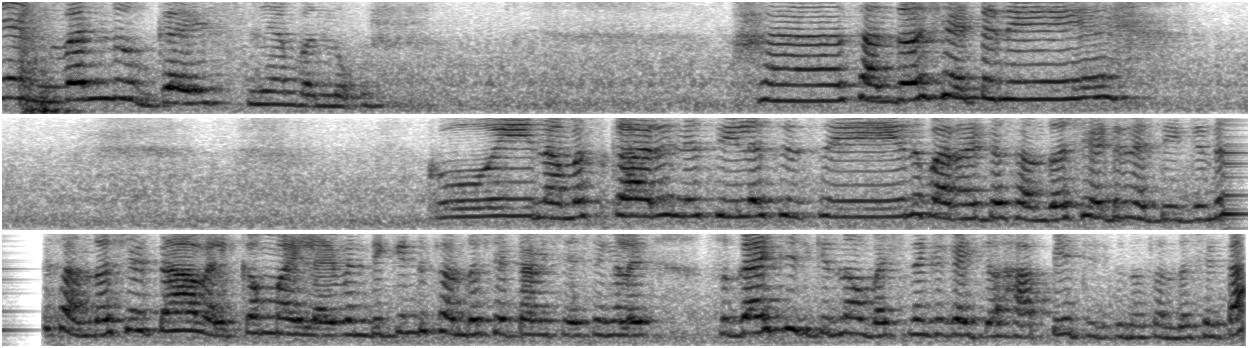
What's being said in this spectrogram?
ഞാൻ വന്നു ഗൈസ് ഞാൻ വന്നു. സന്തോഷേട്ടനെ. കൂയി നമസ്കാരം നസീല സിസി എന്ന് പറഞ്ഞിട്ട് സന്തോഷേട്ടൻ എത്തിയിട്ടുണ്ട്. സന്തോഷേട്ടാ വെൽക്കം മൈ ലൈവ് എന്തൊക്കെയുണ്ട് സന്തോഷേട്ടാ വിശേഷങ്ങൾ സുഖമായിട്ടിരിക്കുന്നോ ഭക്ഷണമൊക്കെ കഴിച്ചോ? ഹാപ്പി ആയിട്ടിരിക്കുന്നോ സന്തോഷേട്ടാ?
